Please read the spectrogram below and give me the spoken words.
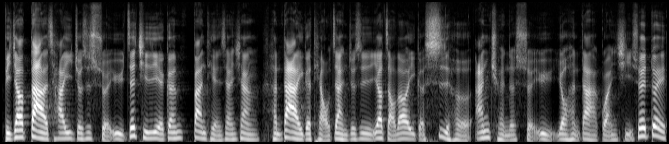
比较大的差异就是水域，这其实也跟半田三项很大的一个挑战，就是要找到一个适合安全的水域有很大的关系。所以对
